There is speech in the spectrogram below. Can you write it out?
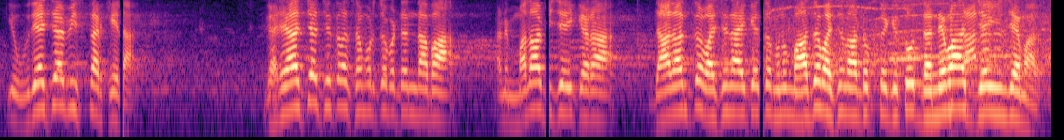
की उद्याच्या वीस तारखेला घड्याळाच्या चित्रासमोरचं बटन दाबा आणि मला विजयी करा. दादांचं भाषण ऐकायचं म्हणून माझं भाषण आटोपतं घेतो. धन्यवाद. जय हिंद जय महाराज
